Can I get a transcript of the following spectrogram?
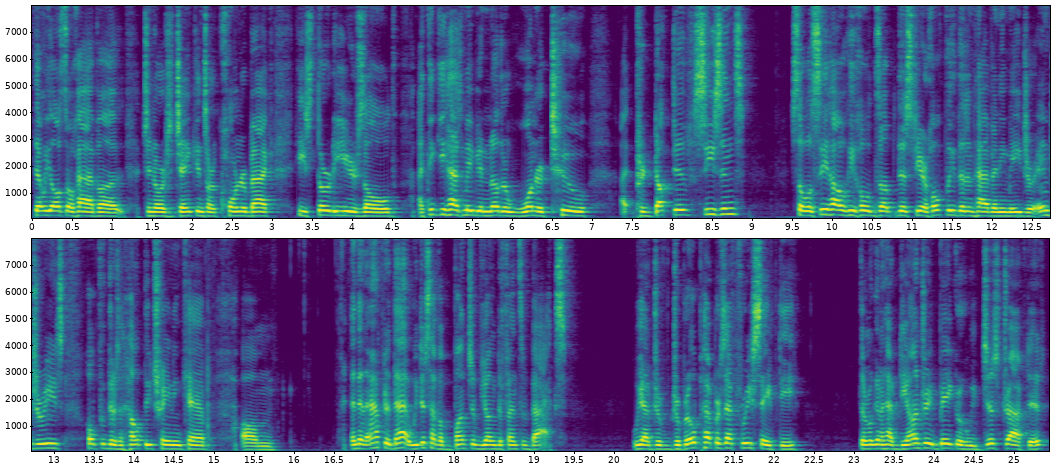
Then we also have uh, Janoris Jenkins, our cornerback. He's 30 years old. I think he has maybe another one or two uh, productive seasons so we'll see how he holds up this year. Hopefully, he doesn't have any major injuries. Hopefully, there's a healthy training camp. Um, and then after that, we just have a bunch of young defensive backs. We have Jabril Peppers at free safety. Then we're going to have DeAndre Baker, who we just drafted.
